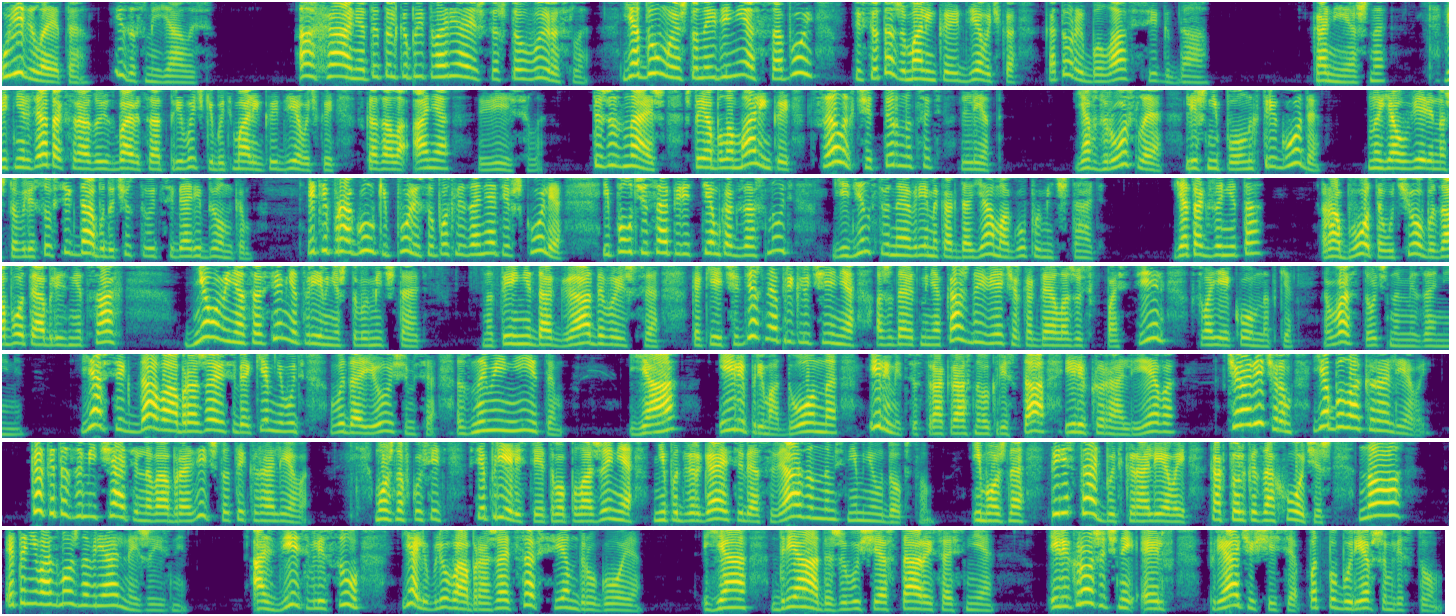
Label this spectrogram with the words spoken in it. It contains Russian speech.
Увидела это и засмеялась. «Ах, Аня, ты только притворяешься, что выросла. Я думаю, что наедине с собой ты все та же маленькая девочка, которой была всегда». «Конечно. Ведь нельзя так сразу избавиться от привычки быть маленькой девочкой», — сказала Аня весело. «Ты же знаешь, что я была маленькой целых четырнадцать лет. Я взрослая лишь неполных три года, но я уверена, что в лесу всегда буду чувствовать себя ребенком». Эти прогулки по лесу после занятий в школе и полчаса перед тем, как заснуть, единственное время, когда я могу помечтать. Я так занята. Работа, учеба, заботы о близнецах. Днем у меня совсем нет времени, чтобы мечтать. Но ты не догадываешься, какие чудесные приключения ожидают меня каждый вечер, когда я ложусь в постель в своей комнатке в восточном мезонине. Я всегда воображаю себя кем-нибудь выдающимся, знаменитым. Я или Примадонна, или медсестра Красного Креста, или королева. Вчера вечером я была королевой. Как это замечательно вообразить, что ты королева. Можно вкусить все прелести этого положения, не подвергая себя связанным с ним неудобствам. И можно перестать быть королевой, как только захочешь, но это невозможно в реальной жизни. А здесь, в лесу, я люблю воображать совсем другое. Я дриада, живущая в старой сосне, или крошечный эльф, прячущийся под побуревшим листом.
